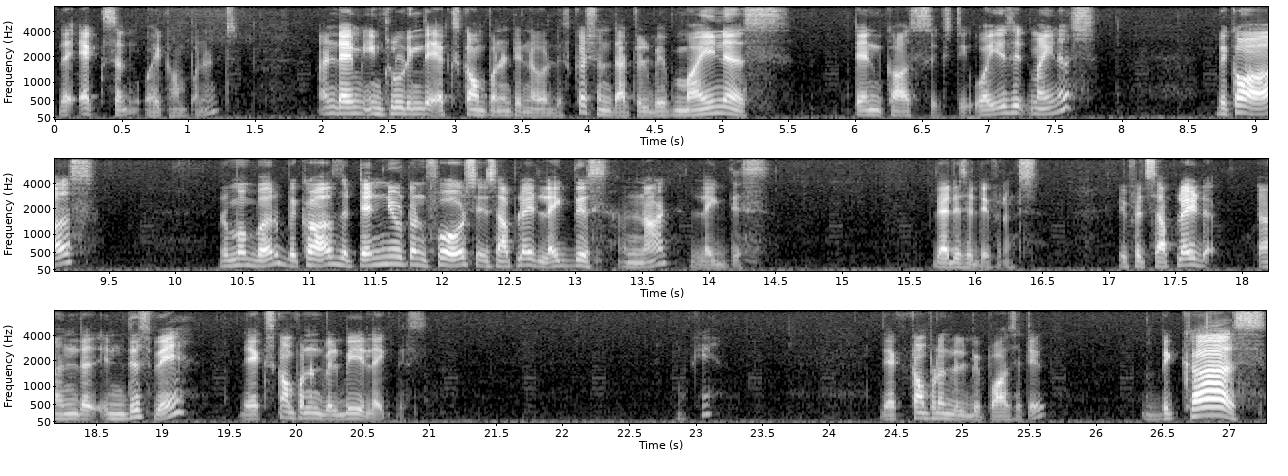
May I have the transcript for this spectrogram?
the x and y components and I am including the x component in our discussion that will be minus 10 cos 60. Why is it minus? Because remember because the 10 Newton force is applied like this and not like this that is a difference. If it is applied and in this way the x component will be like this okay the x component will be positive because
